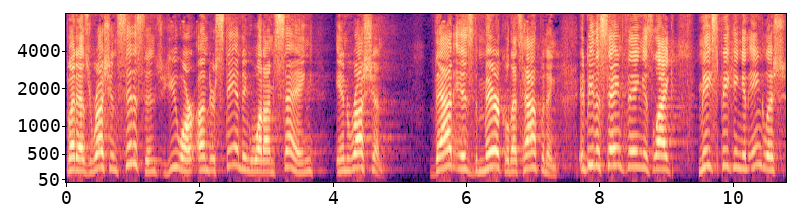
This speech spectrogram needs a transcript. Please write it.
but as Russian citizens, you are understanding what I'm saying in Russian. That is the miracle that's happening. It'd be the same thing as like me speaking in English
